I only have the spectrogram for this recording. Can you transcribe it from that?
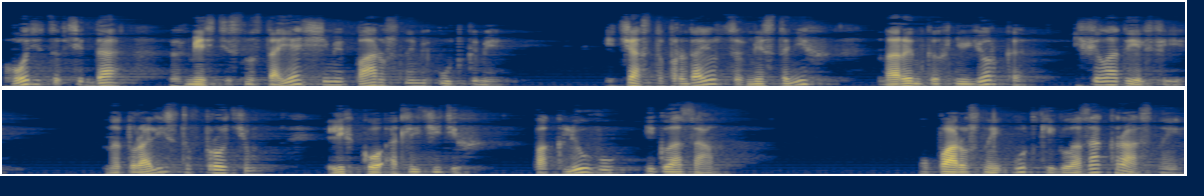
водится всегда вместе с настоящими парусными утками и часто продается вместо них на рынках Нью-Йорка и Филадельфии. Натуралисту, впрочем, легко отличить их по клюву и глазам. У парусной утки глаза красные,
